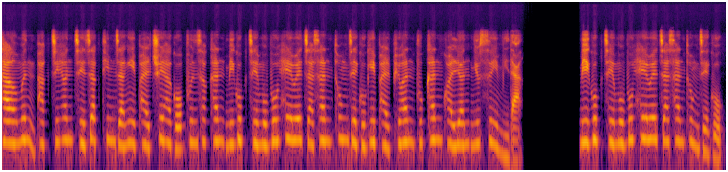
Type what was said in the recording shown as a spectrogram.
다음은 박지현 제작팀장이 발췌하고 분석한 미국 재무부 해외자산 통제국이 발표한 북한 관련 뉴스입니다. 미국 재무부 해외자산 통제국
